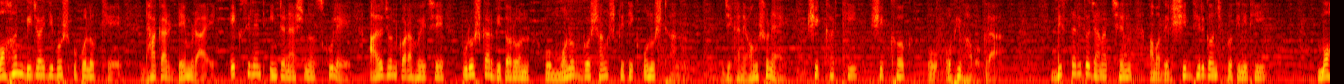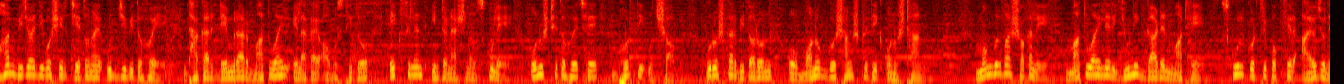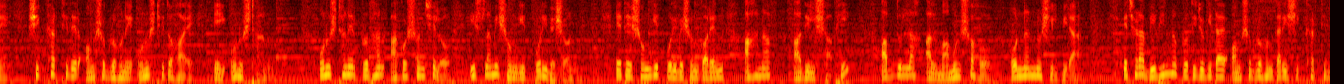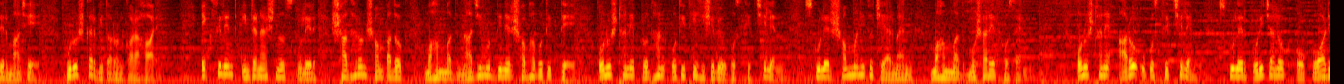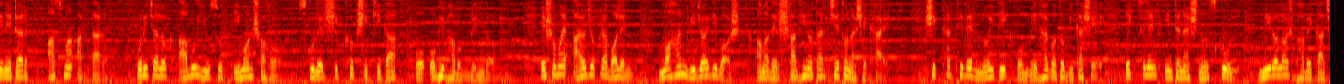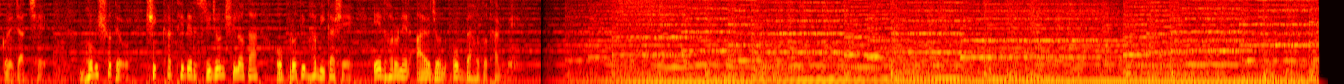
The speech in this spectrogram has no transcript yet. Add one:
মহান বিজয় দিবস উপলক্ষে ঢাকার ডেমরায় এক্সিলেন্ট ইন্টারন্যাশনাল স্কুলে আয়োজন করা হয়েছে পুরস্কার বিতরণ ও মনজ্ঞ সাংস্কৃতিক অনুষ্ঠান, যেখানে অংশ নেয় শিক্ষার্থী, শিক্ষক ও অভিভাবকরা। বিস্তারিত জানাচ্ছেন আমাদের সিদ্ধিরগঞ্জ প্রতিনিধি মহান বিজয় দিবসের চেতনায় উজ্জীবিত হয়ে ঢাকার ডেমরার মাতুয়াইল এলাকায় অবস্থিত এক্সিলেন্ট ইন্টারন্যাশনাল স্কুলে অনুষ্ঠিত হয়েছে ভর্তি উৎসব, পুরস্কার বিতরণ ও মনজ্ঞ সাংস্কৃতিক অনুষ্ঠান। মঙ্গলবার সকালে মাতুয়াইলের ইউনিক গার্ডেন মাঠে স্কুল কর্তৃপক্ষের আয়োজনে শিক্ষার্থীদের অংশগ্রহণে অনুষ্ঠিত হয় এই অনুষ্ঠান। অনুষ্ঠানের প্রধান আকর্ষণ ছিল ইসলামী সংগীত পরিবেশন। এতে সংগীত পরিবেশন করেন আহনাফ আদিল শাফি, আবদুল্লাহ আল মামুন সহ অন্যান্য শিল্পীরা। এছাড়া বিভিন্ন প্রতিযোগিতায় অংশগ্রহণকারী শিক্ষার্থীদের মাঝে পুরস্কার বিতরণ করা হয়। এক্সিলেন্ট ইন্টারন্যাশনাল স্কুলের সাধারণ সম্পাদক মোহাম্মদ নাজিমুদ্দিনের সভাপতিত্বে অনুষ্ঠানে প্রধান অতিথি হিসেবে উপস্থিত ছিলেন স্কুলের সম্মানিত চেয়ারম্যান মোহাম্মদ মোশারেফ হোসেন। অনুষ্ঠানে আরও উপস্থিত ছিলেন স্কুলের পরিচালক ও কোঅর্ডিনেটর আসমা আক্তার, পরিচালক আবু ইউসুফ ইমন সহ স্কুলের শিক্ষক শিক্ষিকা ও অভিভাবকবৃন্দ। এ সময় আয়োজকরা বলেন, মহান বিজয় দিবস আমাদের স্বাধীনতার চেতনা শেখায়। শিক্ষার্থীদের নৈতিক ও মেধাগত বিকাশে এক্সিলেন্ট ইন্টারন্যাশনাল স্কুল নিরলসভাবে কাজ করে যাচ্ছে। ভবিষ্যতেও শিক্ষার্থীদের সৃজনশীলতা ও প্রতিভা বিকাশে এ ধরনের আয়োজন অব্যাহত থাকবে।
